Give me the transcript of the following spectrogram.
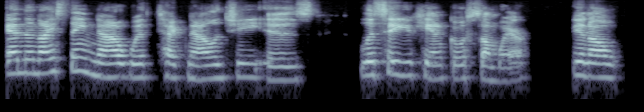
And the nice thing now with technology is, let's say you can't go somewhere, you know.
